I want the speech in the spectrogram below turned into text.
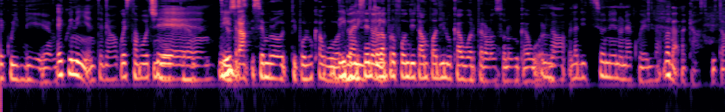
e, quindi... E quindi niente, abbiamo questa voce tetra. Sembro tipo Luca Ward, mi sento la profondità un po' di Luca Ward però non sono Luca Ward. No, la dizione non è quella. Vabbè, Ma caspita.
